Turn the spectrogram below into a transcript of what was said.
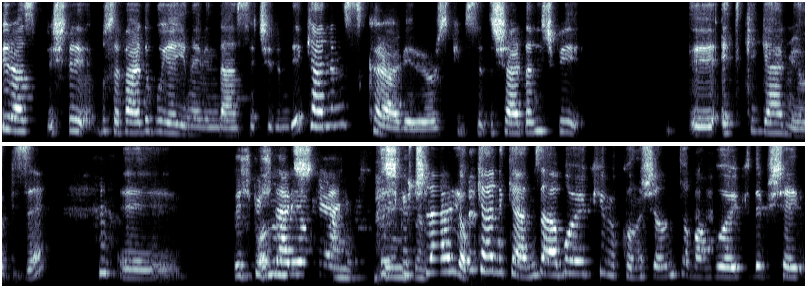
biraz işte bu sefer de bu yayın evinden seçelim diye kendimiz karar veriyoruz. Kimse dışarıdan hiçbir e, etki gelmiyor bize. E, dış güçler Onun, yok yani. Dış güçler yok. Kendi kendimize bu öyküyü mü konuşalım? Tamam bu öyküde bir şey,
